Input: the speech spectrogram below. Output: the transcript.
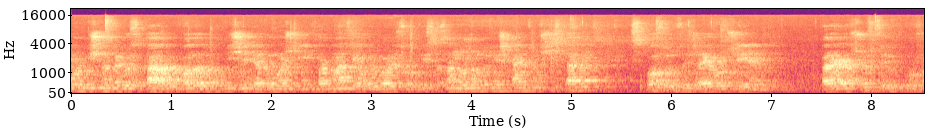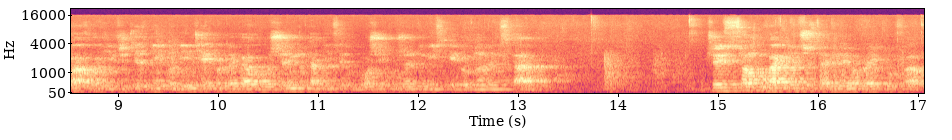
Burmistrz Nowego Stawu poda do publicznej wiadomości informację o wyborze sołtysa samorządu mieszkańców wsi Stawiec w sposób zwyczajowo przyjęty. Paragraf 6. Uchwała wchodzi w życie z dniem podjęcia i podlega ogłoszeniu tablicy ogłoszeń Urzędu Miejskiego w Nowym Stawie. Czy są uwagi do przedstawionego projektu uchwały?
